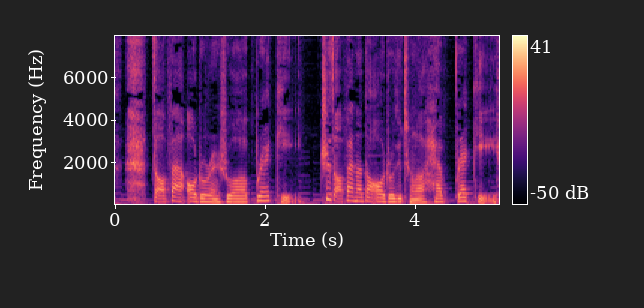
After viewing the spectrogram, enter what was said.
早饭澳洲人说 brekkie， 吃早饭呢到澳洲就成了 have brekkie。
